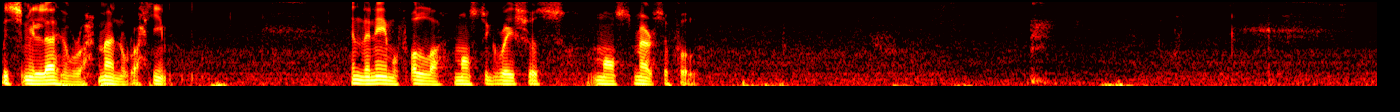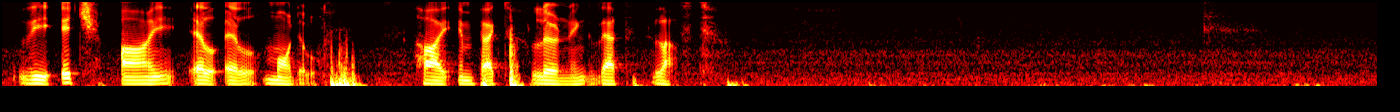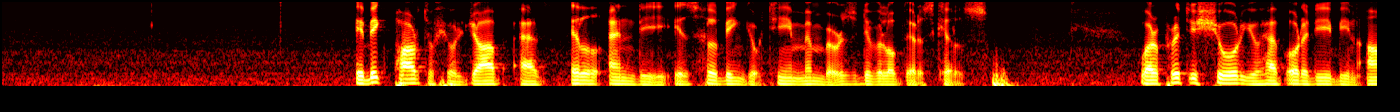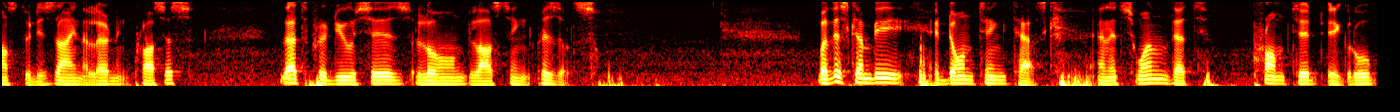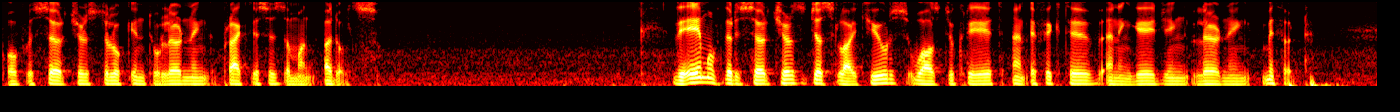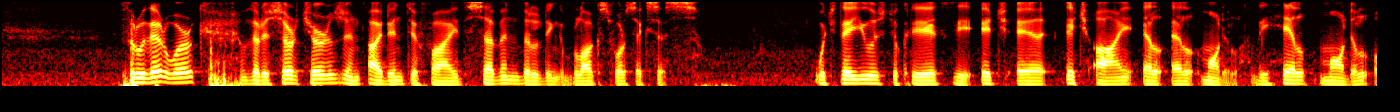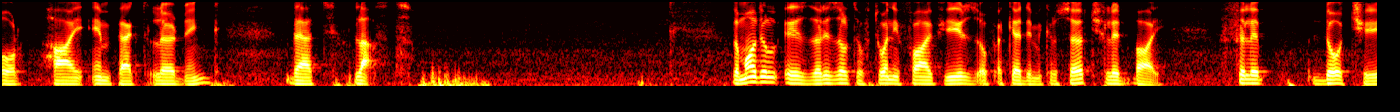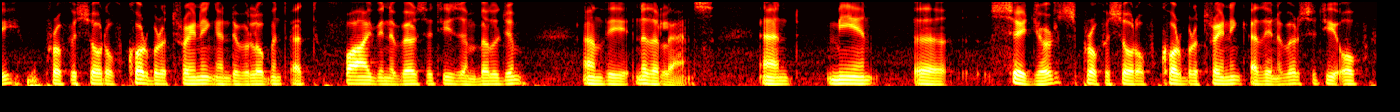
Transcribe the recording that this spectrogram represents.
Bismillah ar-Rahman ar-Rahim. In the name of Allah, most gracious, most merciful. The HILL model, high impact learning that lasts. A big part of your job as L&D is helping your team members develop their skills. We're pretty sure you have already been asked to design a learning process that produces long lasting results. But this can be a daunting task, and it's one that prompted a group of researchers to look into learning practices among adults. The aim of the researchers, just like yours, was to create an effective and engaging learning method. Through their work, the researchers identified seven building blocks for success, which they used to create the HILL model, the HILL model or high impact learning that lasts. The model is the result of 25 years of academic research led by Filip Dochy, professor of corporate training and development at five universities in Belgium and the Netherlands, and Mien uh, Segers, professor of corporate training at the University of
